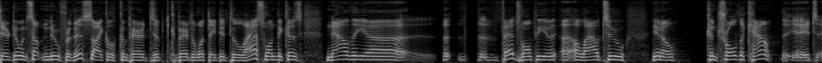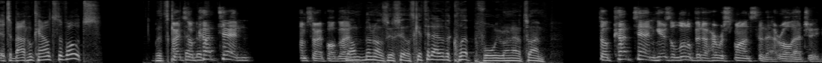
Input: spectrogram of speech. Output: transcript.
they're doing something new for this cycle compared to compared to what they did to the last one because now the uh, the, the feds won't be uh, allowed to, you know, control the count. It's it's about who counts the votes. Let's get All right, so cut ten. I'm sorry, Paul. Go ahead. No, no, no, I was going to say let's get to that of the clip before we run out of time. So cut ten. Here's a little bit of her response to that. Roll that, G.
